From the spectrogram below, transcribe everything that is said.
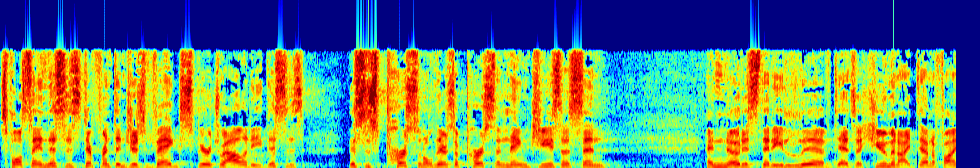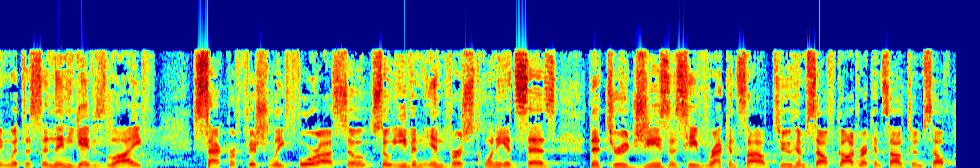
So Paul's saying this is different than just vague spirituality. This is, this is personal. There's a person named Jesus, and, and notice that he lived as a human identifying with us, and then he gave his life sacrificially for us. So, so even in verse 20, it says that through Jesus, he reconciled to himself, God reconciled to himself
